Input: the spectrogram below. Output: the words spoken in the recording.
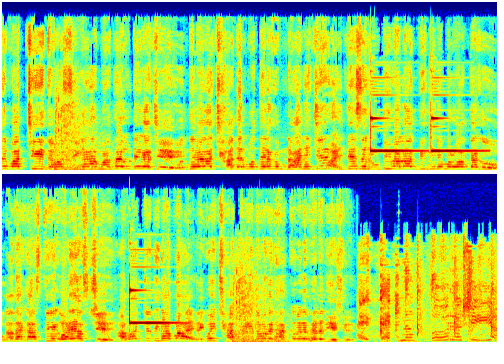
বুঝতে পারছি তোমার সিঙ্গারা মাথায় উঠে গেছে। সন্ধ্যেবেলা ছাদের মধ্যে এরকম না নেচে বাড়িতে এসে রুটি বেলা দিদি নম্বর ওয়ান দেখো। দাদা কাছ থেকে ঘরে আসছে আবার যদি না পায় দেখবে ছাদ থেকে তোমাকে ধাক্কা মেরে ফেলে দিয়েছে। দেখ না ও রসিয়া।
